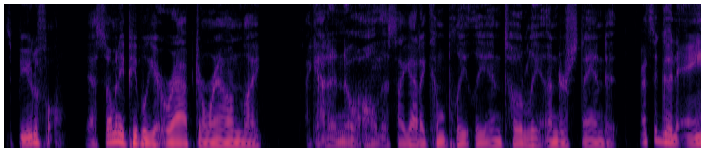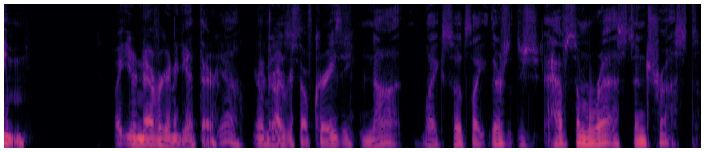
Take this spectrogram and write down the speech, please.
It's beautiful. Yeah, so many people get wrapped around like, I got to know all this. I got to completely and totally understand it. That's a good aim, but you're never going to get there. Yeah. You're going to drive yourself crazy. Not like, so it's like there's have some rest and trust.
